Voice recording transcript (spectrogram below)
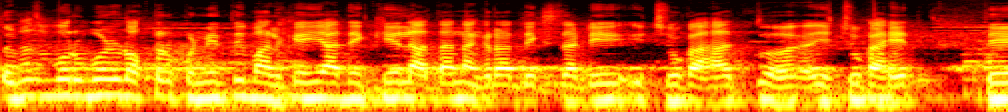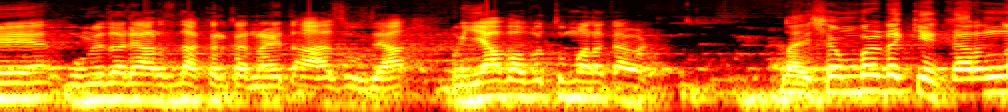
तुम्ही त्याचबरोबर डॉक्टर प्रणिती भालके या देखील आता नगराध्यक्षासाठी इच्छुक आहात इच्छुक आहेत. ते उमेदवारी अर्ज दाखल करणार आहेत आज उद्या. मग याबाबत तुम्हाला काय वाटतं? नाही शंभर टक्के. कारण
